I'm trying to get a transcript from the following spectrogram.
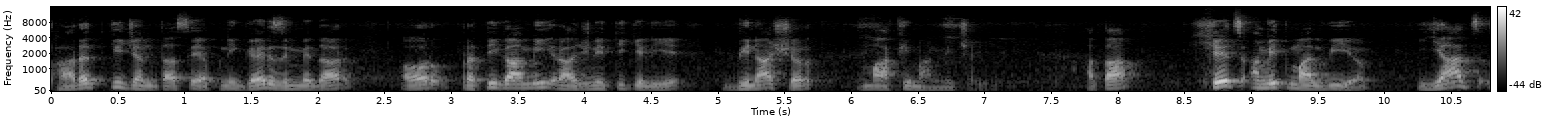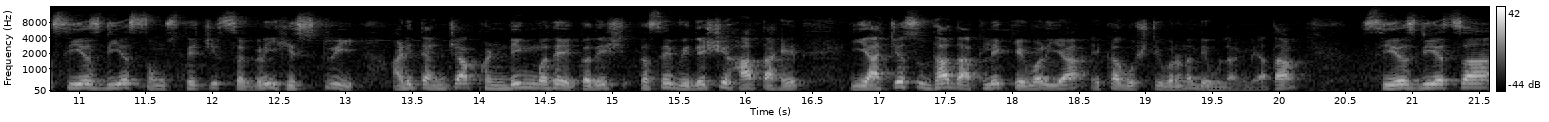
भारत की जनता से अपनी गैर जिम्मेदार और प्रतिगामी राजनीति के लिए बिना शर्त माफी मांगनी चाहिए। आता हेच अमित मालवीय याच सी एस डी एस संस्थेची सगळी हिस्ट्री आणि त्यांच्या फंडिंगमध्ये कदेश कसे विदेशी हात आहेत याचे सुद्धा दाखले केवळ या एका गोष्टीवरनं देऊ लागले. आता सी एस डी एसचा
